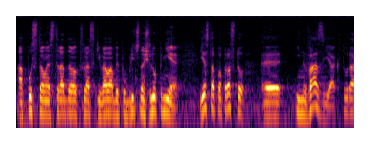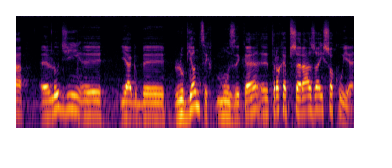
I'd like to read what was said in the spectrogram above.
a pustą estradę oklaskiwałaby publiczność lub nie. Jest to po prostu inwazja, która e, ludzi e, jakby lubiących muzykę e, trochę przeraża i szokuje.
